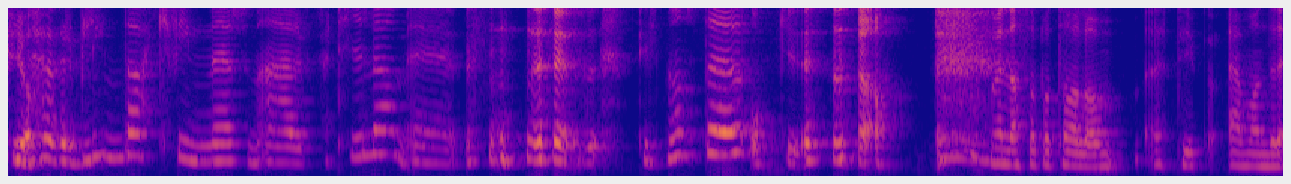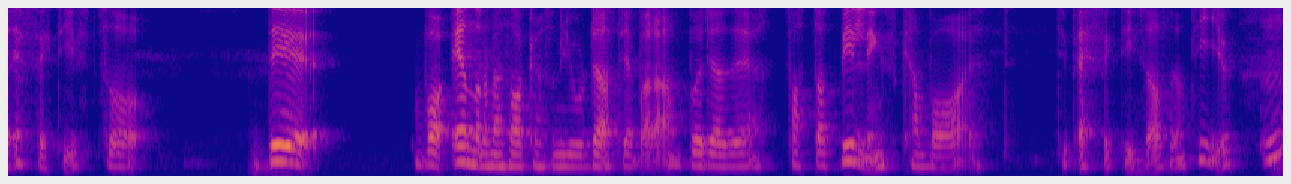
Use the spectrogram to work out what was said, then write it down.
Vi Ja. behöver blinda kvinnor som är fertila med fertilt mönster och ja. Men alltså på tal om eh, typ använda det effektivt så det var en av de här sakerna som gjorde att jag bara började fatta att bildnings kan vara ett typ effektivt alternativ. Mm.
